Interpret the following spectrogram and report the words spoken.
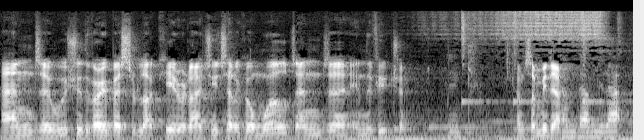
and uh, wish you the very best of luck here at ITU Telecom World and uh, in the future. Thank you. 감사합니다. 감사합니다.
